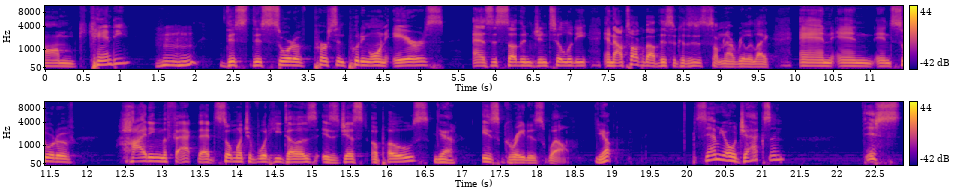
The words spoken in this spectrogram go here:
um Candie. This this sort of person putting on airs as this southern gentility, and I'll talk about this because this is something I really like, and and and sort of hiding the fact that so much of what he does is just a pose Yeah. is great as well. Yep. Samuel Jackson, this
